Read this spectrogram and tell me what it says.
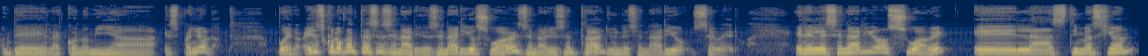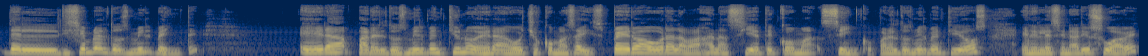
de la economía española. Bueno, ellos colocan tres escenarios, escenario suave, escenario central y un escenario severo. En el escenario suave, eh, la estimación del diciembre del 2020 era para el 2021 era 8,6, pero ahora la bajan a 7,5. Para el 2022, en el escenario suave,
